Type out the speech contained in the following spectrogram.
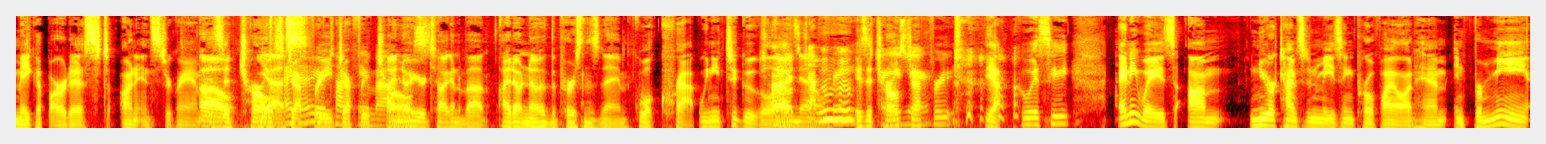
makeup artist on Instagram. Is Oh, it Charles yes. I know who Jeffrey? Jeffrey about. Charles. I know who you're talking about. I don't know the person's name. Well, crap. We need to Google Charles it. know. Jeffrey. Is it Charles? Jeffrey? yeah. Who is he? Anyways, um, New York Times did an amazing profile on him. And for me,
